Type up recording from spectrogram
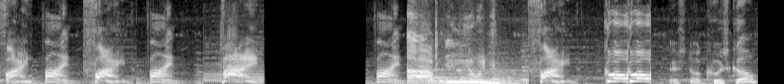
Fine. Fine. Fine. Fine. Fine. Fine. Uh, fine. Go, go. There's no Kuzco?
